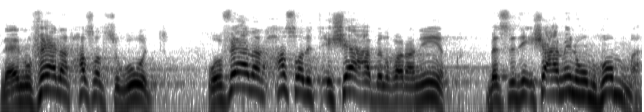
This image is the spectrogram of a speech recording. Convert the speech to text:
لأنه فعلا حصل سجود وفعلا حصلت إشاعة بالغرانيق بس دي إشاعة منهم هم.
